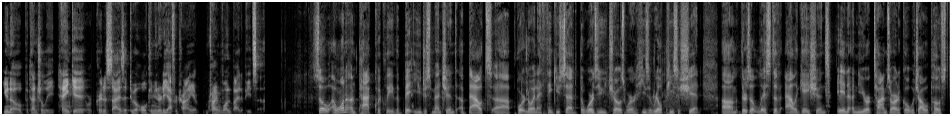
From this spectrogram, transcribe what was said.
you know potentially tank it or criticize it to a whole community after trying it trying one bite of pizza so I want to unpack quickly the bit you just mentioned about uh, Portnoy, and I think you said the words you chose were "he's a real piece of shit." Um, there's a list of allegations in a New York Times article, which I will post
